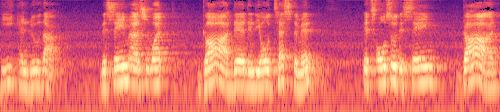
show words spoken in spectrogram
He can do that. The same as what God did in the Old Testament, it's also the same God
